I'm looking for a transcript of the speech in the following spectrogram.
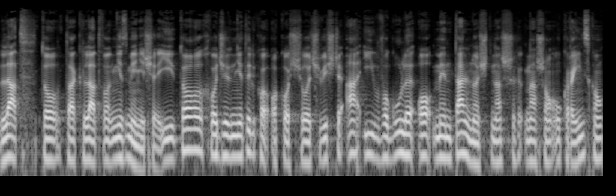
lat to tak łatwo nie zmieni się. I to chodzi nie tylko o Kościół oczywiście, a i w ogóle o mentalność nasz, naszą ukraińską,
